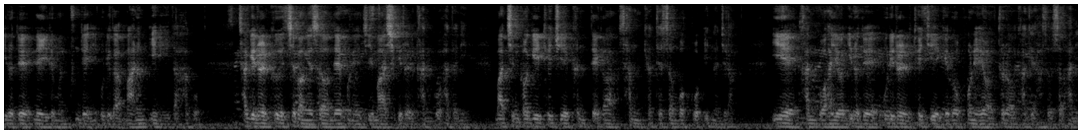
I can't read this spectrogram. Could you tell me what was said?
이르되 내 이름은 군대니 우리가 많은 인이다 하고 자기를 그 지방에서 내보내지 마시기를 간구하더니 마침 거기 돼지의 큰 떼가 산 곁에서 먹고 있는지라 이에 간구하여 이르되 우리를 돼지에게로 보내어 들어가게 하소서 하니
